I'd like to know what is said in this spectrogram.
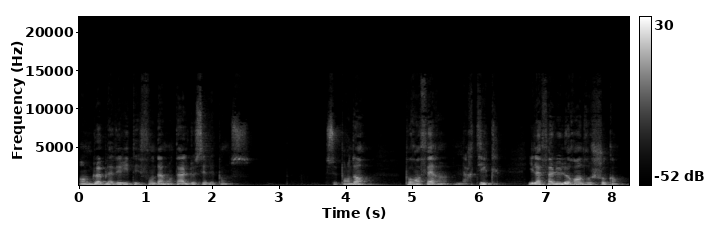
englobent la vérité fondamentale de ces réponses. Cependant, pour en faire un article, il a fallu le rendre choquant.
